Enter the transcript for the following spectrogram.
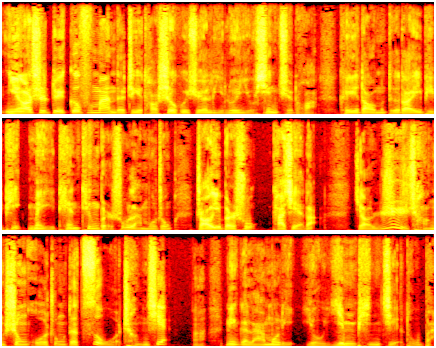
你要是对戈夫曼的这套社会学理论有兴趣的话，可以到我们得到 APP 每天听本书栏目中找一本书，他写的叫《日常生活中的自我呈现》啊，那个栏目里有音频解读版。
